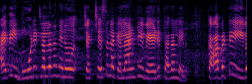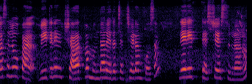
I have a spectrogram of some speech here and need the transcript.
అయితే ఈ మూడిట్లలోనూ నేను చెక్ చేస్తే నాకు ఎలాంటి వేడి తగలలేదు. కాబట్టి ఇవి అసలు ప- వీటిని క్షారత్వం ఉందా లేదా చెక్ చేయడం కోసం నేను ఈ టెస్ట్ చేస్తున్నాను.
